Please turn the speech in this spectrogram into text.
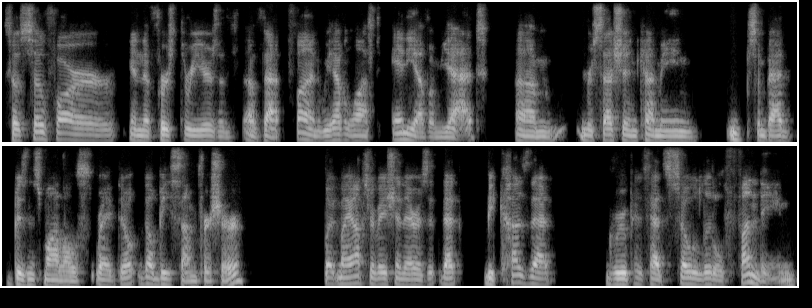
So, so far in the first three years of, of that fund, we haven't lost any of them yet. Um, recession coming, some bad business models, right? There'll, there'll be some for sure. But my observation there is that, that because that group has had so little funding,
